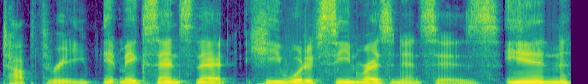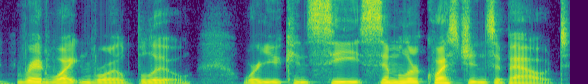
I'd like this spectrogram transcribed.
top three. It makes sense that he would have seen resonances in Red, White, and Royal Blue, where you can see similar questions about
